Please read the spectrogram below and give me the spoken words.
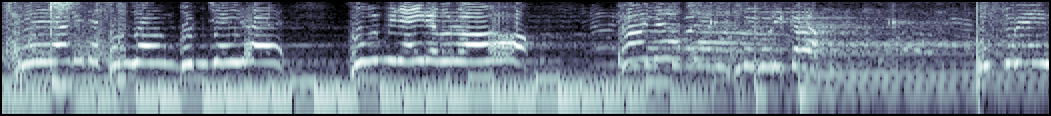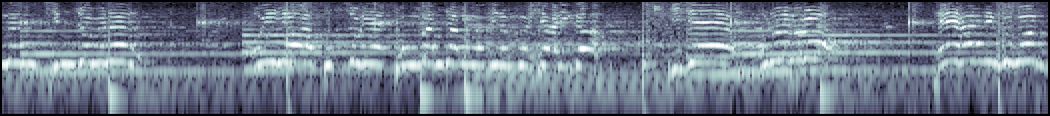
최악의 대통령 문재인을 국민의 이름으로 파괴한다. 모습을 보니까 북쪽에 있는 김정은은 오히려 북쪽의 동반자로 여기는 것이 아닌가 이제 오늘부로 대한민국은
